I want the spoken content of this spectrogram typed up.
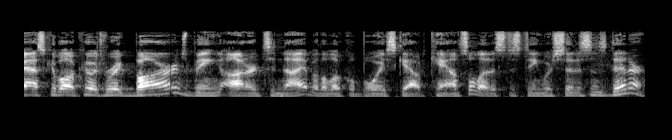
Basketball coach Rick Barnes being honored tonight by the local Boy Scout Council at its Distinguished Citizens Dinner.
